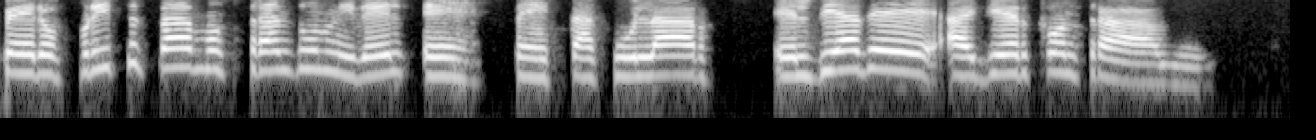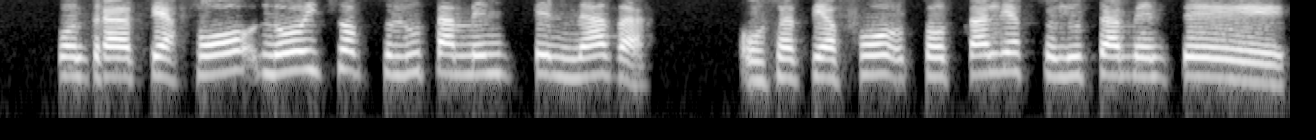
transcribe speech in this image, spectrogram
pero Fritz estaba mostrando un nivel espectacular. El día de ayer contra, contra Tiafó no hizo absolutamente nada. O sea, Tiafó total y absolutamente,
